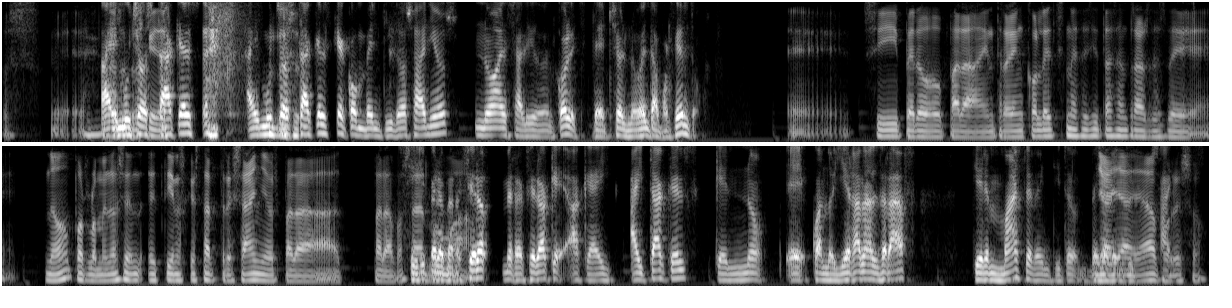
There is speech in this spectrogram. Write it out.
Pues, eh, hay muchos tackles, hay muchos tackles que con 22 años no han salido del college. De hecho, el 90%. Eh, sí, pero para entrar en college necesitas entrar desde. ¿No? Por lo menos eh, tienes que estar tres años para, para pasar. Sí, pero me refiero, me refiero a que, a que hay, hay tackles que no. cuando llegan al draft tienen más de 22. ya, ya, ya, por eso.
